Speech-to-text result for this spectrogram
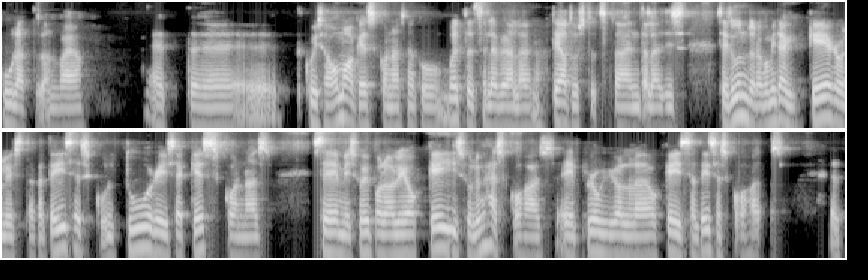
kuulatud on vaja. et kui sa oma keskkonnas nagu mõtled selle peale, noh, teadvustad seda endale, siis see ei tundu nagu midagi keerulist, aga teises kultuuris ja keskkonnas see, mis võib-olla oli okei okay sul ühes kohas, ei pruugi olla okei okay seal teises kohas. et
